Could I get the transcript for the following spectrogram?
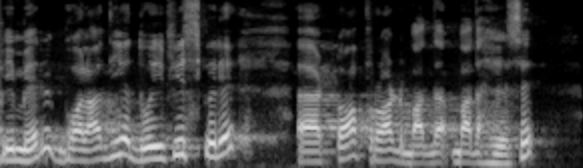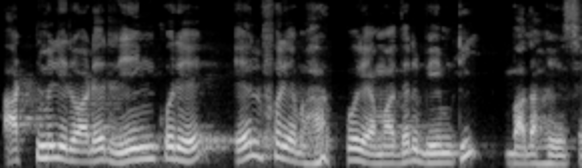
বিমের গলা দিয়ে দুই পিস করে টপ রড বাঁধা বাঁধা হয়েছে। আট মিলি রডের রিং করে এল ফোরে ভাগ করে আমাদের বিমটি বাঁধা হয়েছে।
